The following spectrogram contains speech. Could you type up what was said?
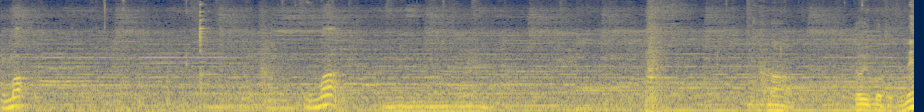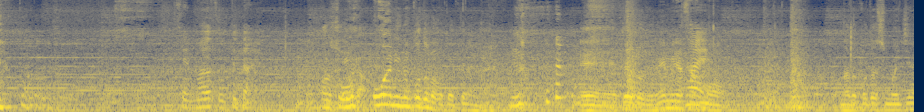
うん、うまっうまっまあということでねまだ撮ってたん。やあそうや終わりの言葉が取ってないから、えーということでね皆さん。も、はいまた今年も一年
